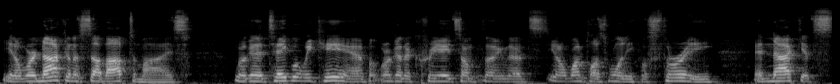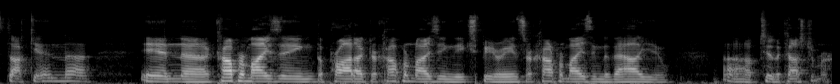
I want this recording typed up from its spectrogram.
you know, we're not going to sub-optimize we're going to take what we can, but we're going to create something that's you know one plus one equals three, and not get stuck in uh, in uh, compromising the product or compromising the experience or compromising the value uh, to the customer.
